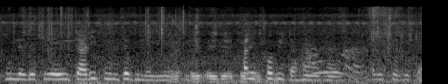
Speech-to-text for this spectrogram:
ভুলে গেছি এইটারই তুলতে ভুলে গিয়েছি। খালি ছবিটা হ্যাঁ হ্যাঁ খালি ছবিটা।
